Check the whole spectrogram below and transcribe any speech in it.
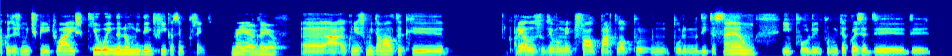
há, coisas muito espirituais que eu ainda não me identifico a 100%. Nem eu, okay? nem eu. Uh, há, conheço muita malta que para elas o desenvolvimento pessoal parte logo por, por meditação e por, por muita coisa de, de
